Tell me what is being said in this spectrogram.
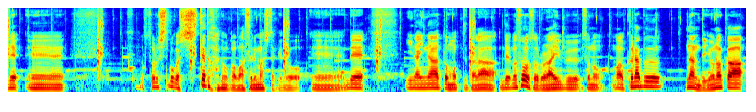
で、えーそれ僕は知ってたかどうか忘れましたけど、えーで、いないなと思ってたら、で、まあそろそろライブ、その、まあ、クラブなんで夜中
